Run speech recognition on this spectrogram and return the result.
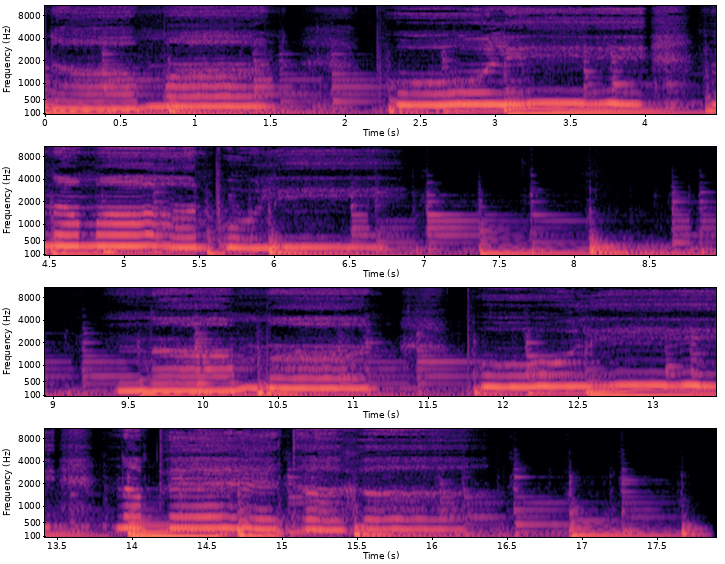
naman puli, naman puli, naman.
